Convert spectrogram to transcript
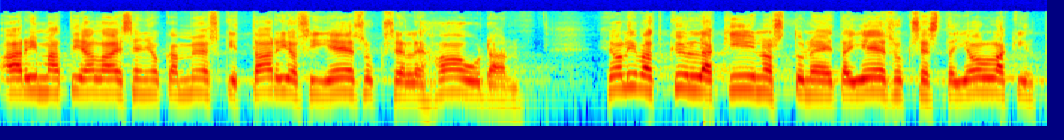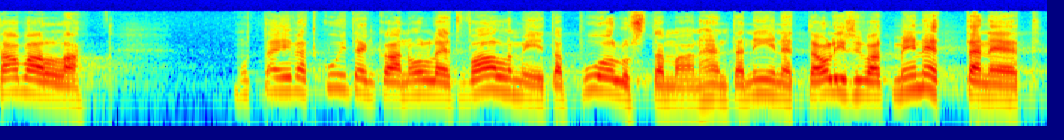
Arimatialaisen, joka myöskin tarjosi Jeesukselle haudan. He olivat kyllä kiinnostuneita Jeesuksesta jollakin tavalla, mutta eivät kuitenkaan olleet valmiita puolustamaan häntä niin, että olisivat menettäneet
